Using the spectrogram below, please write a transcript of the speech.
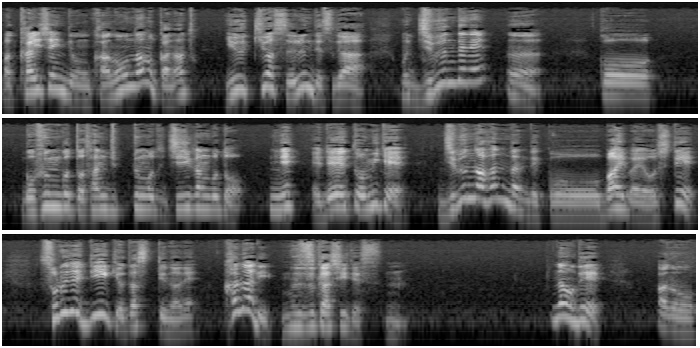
まあ、会社員でも可能なのかなという気はするんですがもう自分でね、うん、こう5分ごと30分ごと1時間ごとにねレートを見て自分の判断でこう売買をしてそれで利益を出すっていうのはねかなり難しいです、うん、なのであの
